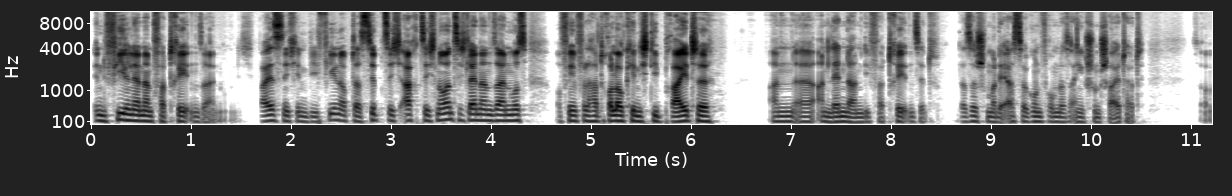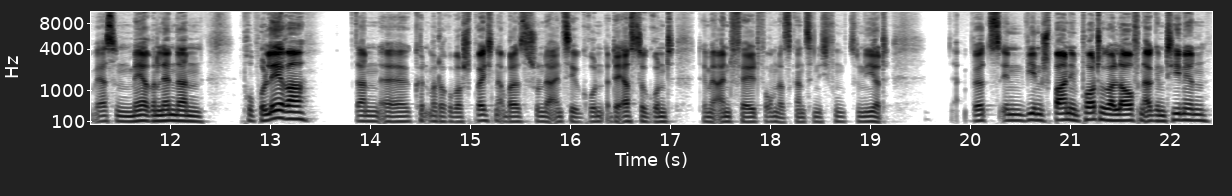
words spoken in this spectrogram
in vielen Ländern vertreten sein. Und ich weiß nicht in wie vielen, ob das 70, 80, 90 Ländern sein muss. Auf jeden Fall hat Rollhockey nicht die Breite an, äh, an Ländern, die vertreten sind. Das ist schon mal der erste Grund, warum das eigentlich schon scheitert. So, Wäre es in mehreren Ländern populärer, dann äh, könnte man darüber sprechen, aber das ist schon der einzige Grund, der erste Grund, der mir einfällt, warum das Ganze nicht funktioniert. Ja, Wird es in, wie in Spanien, Portugal laufen, Argentinien,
